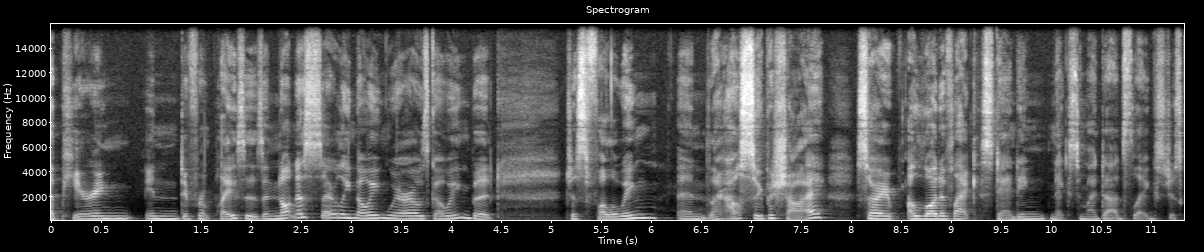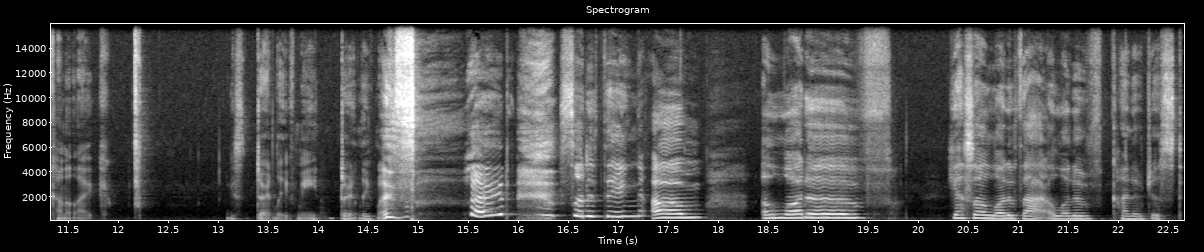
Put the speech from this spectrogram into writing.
appearing in different places and not necessarily knowing where I was going but just following and like I was super shy. So a lot of like standing next to my dad's legs just kind of like don't leave me. Don't leave my side sort of thing. Um a lot of yeah so a lot of that a lot of kind of just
